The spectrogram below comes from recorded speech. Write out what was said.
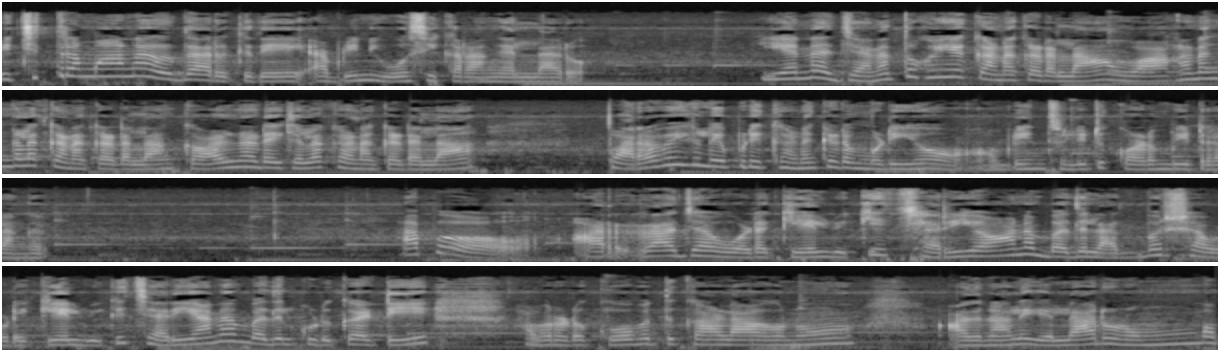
விசித்திரமான இதாக இருக்குதே அப்படின்னு யோசிக்கிறாங்க எல்லாரும். ஏன்னா ஜனத்தொகையை கணக்கிடலாம் வாகனங்களை கணக்கிடலாம் கால்நடைகளை கணக்கிடலாம் பறவைகள் எப்படி கணக்கிட முடியும் அப்படின்னு சொல்லிட்டு குழம்பிடுறாங்க. அப்போது ராஜாவோட கேள்விக்கு சரியான பதில் அக்பர் ஷாவோட கேள்விக்கு சரியான பதில் கொடுக்காட்டி அவரோட கோபத்துக்கு ஆளாகணும். அதனால் எல்லோரும் ரொம்ப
